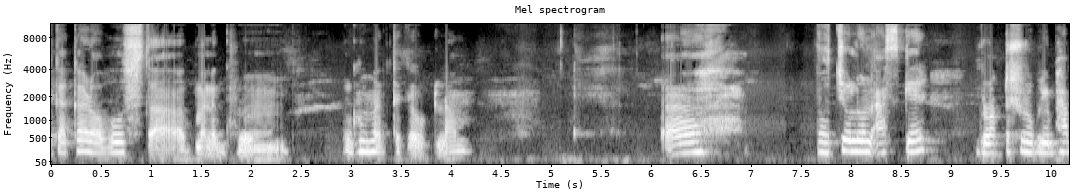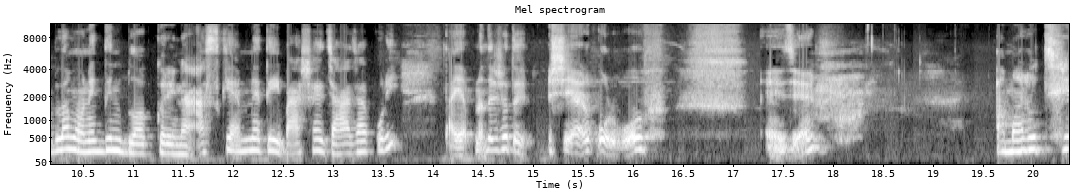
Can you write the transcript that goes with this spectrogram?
একাকার অবস্থা মানে ঘুম, ঘুমের থেকে উঠলাম। চলুন আজকে ব্লগটা শুরু করি। ভাবলাম অনেকদিন ব্লগ করি না, আজকে এমনিতেই বাসায় যা যা করি, তাই আপনাদের সাথে শেয়ার করব। এই যে, আমার হচ্ছে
